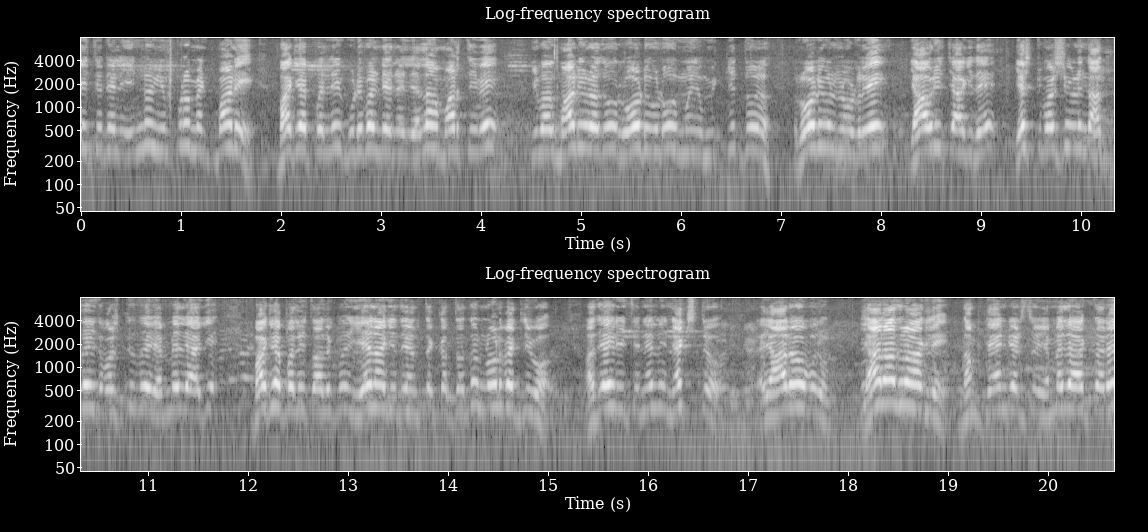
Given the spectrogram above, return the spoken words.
ರೀತಿಯಲ್ಲಿ ಇನ್ನೂ ಇಂಪ್ರೂವ್ಮೆಂಟ್ ಮಾಡಿ ಬಾಗೇಪಲ್ಲಿ, ಗುಡಿಬಂಡೆಯಲ್ಲಿ ಎಲ್ಲ ಮಾಡ್ತೀವಿ. ಇವಾಗ ಮಾಡಿರೋದು ರೋಡುಗಳು ಮಿಕ್ಕಿದ್ದು ರೋಡುಗಳು ನೋಡ್ರಿ, ಯಾವ ರೀತಿ ಆಗಿದೆ. ಎಷ್ಟು ವರ್ಷಗಳಿಂದ ಹದಿನೈದು ವರ್ಷದಿಂದ ಎಂ ಎಲ್ ಎ ಆಗಿ ಬಾಗೇಪಲ್ಲಿ ತಾಲೂಕು ಏನಾಗಿದೆ ಅಂತಕ್ಕಂಥದ್ದನ್ನು ನೋಡ್ಬೇಕು ನೀವು. ಅದೇ ರೀತಿಯಲ್ಲಿ ನೆಕ್ಸ್ಟ್ ಯಾರೋ ಒಬ್ಬರು ಯಾರಾದರೂ ಆಗಲಿ ನಮ್ಮ ಕ್ಯಾಂಡಿಡೇಟ್ಸು ಎಂ ಎಲ್ ಎ ಆಗ್ತಾರೆ,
